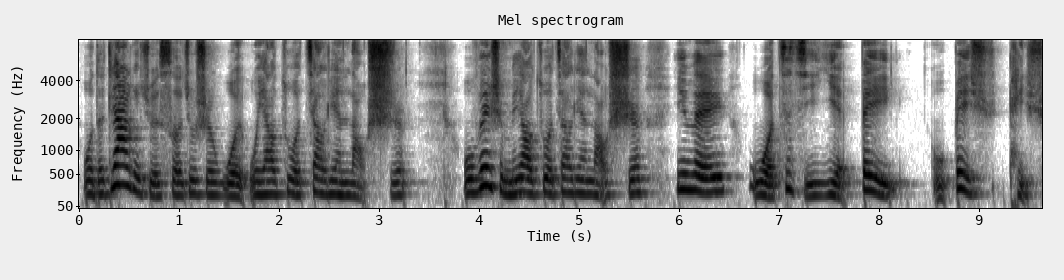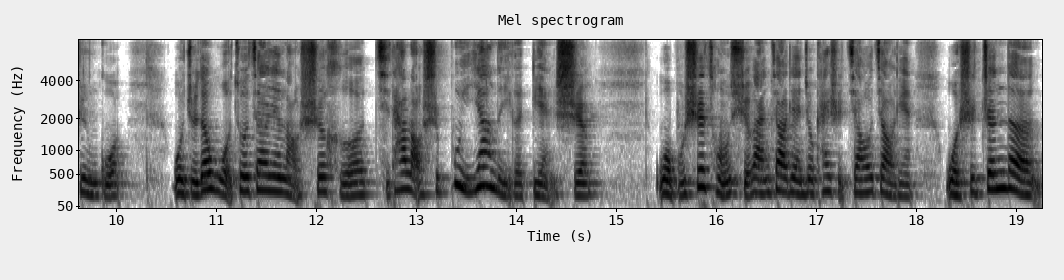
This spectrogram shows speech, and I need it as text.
我的第二个角色就是我我要做教练老师。我为什么要做教练老师？因为我自己也被我被培训过。我觉得我做教练老师和其他老师不一样的一个点是。我不是从学完教练就开始教教练，我是真的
